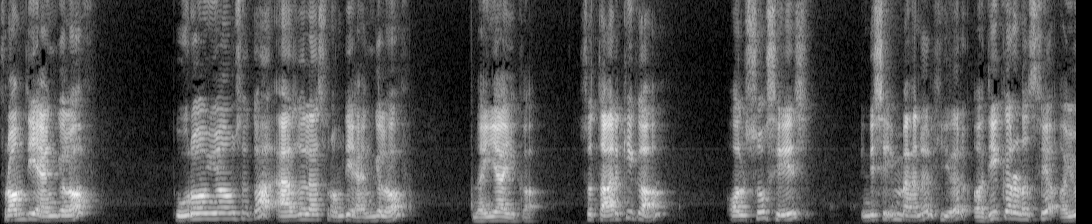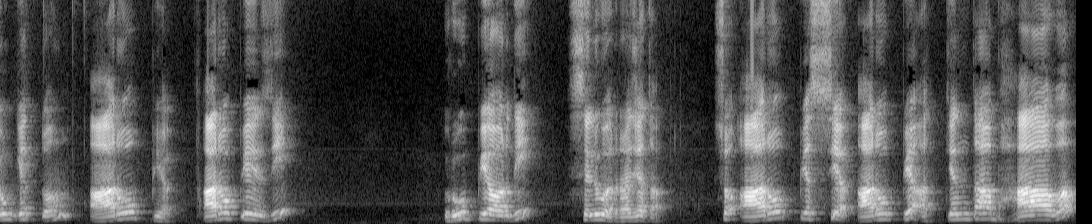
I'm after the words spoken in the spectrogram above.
From the angle of Purvamyamsaka as well as from the angle of Nayayika. So, Tarkika also says in the same manner here adhikaranasya ayogyatvam aropya aropya is the rupya or the silver rajata So aropyasya, aropya atyanta bhava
